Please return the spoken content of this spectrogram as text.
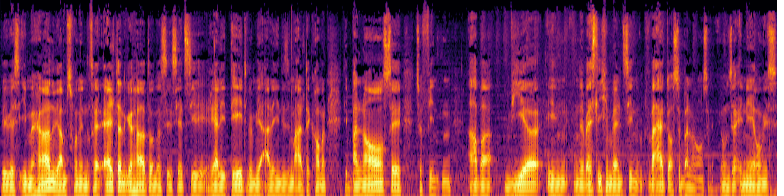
wie wir es immer hören, wir haben es von unseren Eltern gehört und das ist jetzt die Realität, wenn wir alle in diesem Alter kommen, die Balance zu finden. Aber wir in, in der westlichen Welt sind weit aus der Balance. Unsere Ernährung ist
